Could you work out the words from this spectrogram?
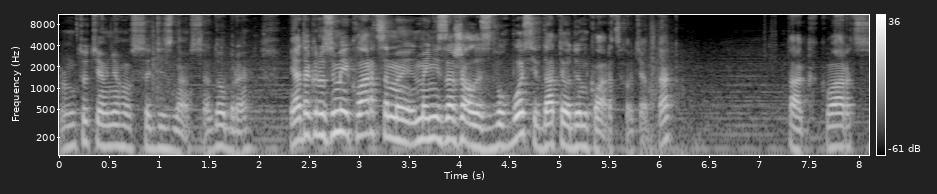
Ну, Тут я в нього все дізнався. Добре. Я так розумію, кварцами мені зажали з двох босів дати один кварц хоча б, так? Так, кварц,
